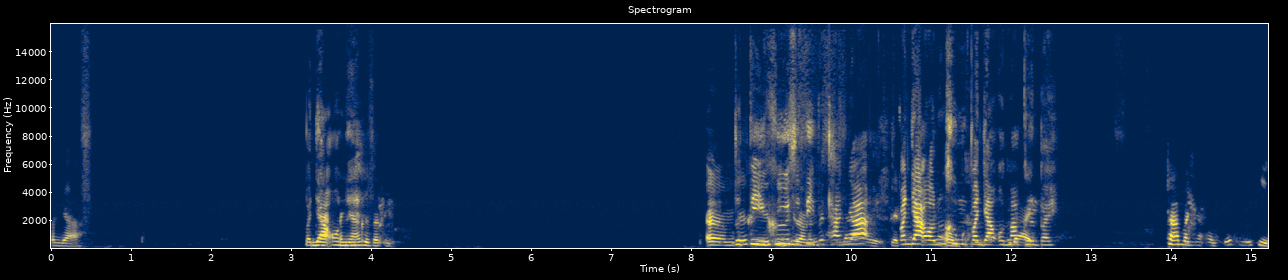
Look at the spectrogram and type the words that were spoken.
ปัญญาปัญญาอ่อนปัญเนี่ญายคือสติ เอ่อสติคือสิ่สงที่ติเราเป็นทางยะได้แต่ปัญญาอ่อนนี่คือมึงปัญญาอ่อนมากเกินไป ถ้าปัญญาอ่อนก็คือสิ่ง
